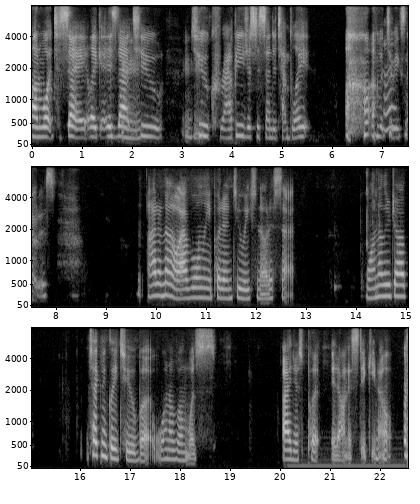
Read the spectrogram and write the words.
on what to say. Like, is that Mm. too Mhm. too crappy just to send a template of a two weeks notice. I don't know. I've only put in two weeks' notice at one other job. technically two, but one of them was I just put it on a sticky note.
